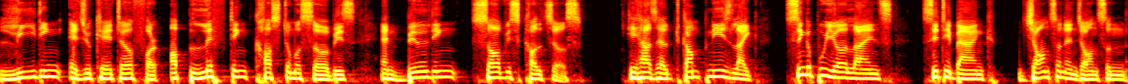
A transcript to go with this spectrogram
leading educator for uplifting customer service and building service cultures. He has helped companies like Singapore Airlines, Citibank, Johnson & Johnson,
